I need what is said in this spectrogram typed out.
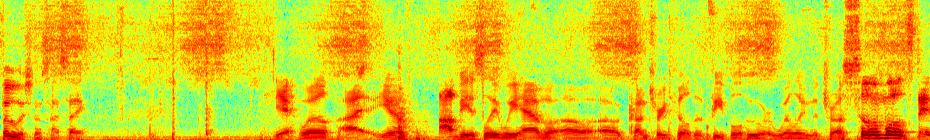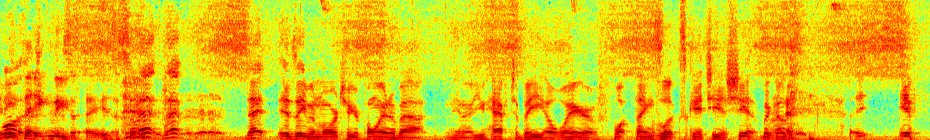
Foolishness, I say. Yeah, well, I you know, obviously we have a, a, a country filled with people who are willing to trust almost anything these days. So that that that is even more to your point about you know you have to be aware of what things look sketchy as shit because if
